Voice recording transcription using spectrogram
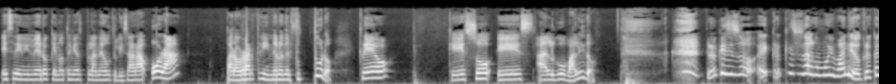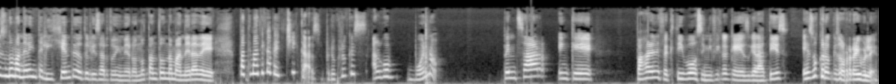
ese dinero que no tenías planeado utilizar ahora para ahorrarte dinero en el futuro. Creo que eso es algo válido. creo que es eso, eh, creo que eso es algo muy válido. Creo que es una manera inteligente de utilizar tu dinero, no tanto una manera de matemática de chicas, pero creo que es algo bueno pensar en que pagar en efectivo significa que es gratis, eso creo que es horrible.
